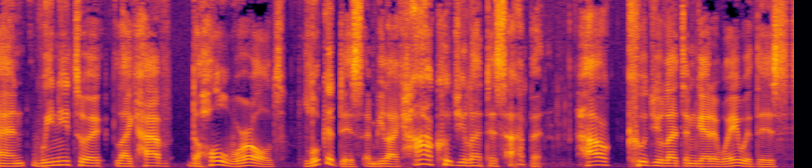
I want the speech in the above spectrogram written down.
And we need to like have the whole world look at this and be like, how could you let this happen? How could you let them get away with this?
